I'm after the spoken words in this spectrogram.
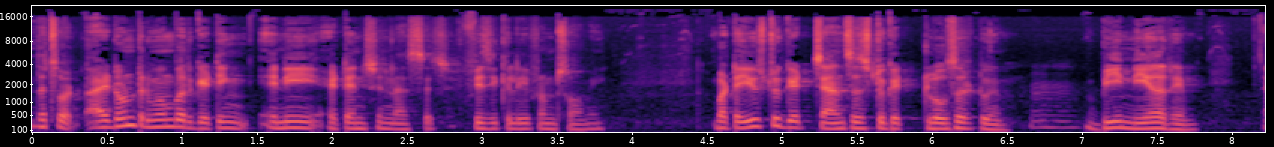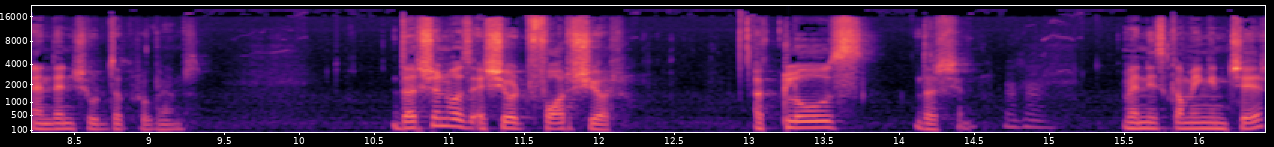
That's what. I don't remember getting any attention as such physically from Swami. But I used to get chances to get closer to him, mm-hmm. be near him, and then shoot the programs. Darshan was assured for sure. A close darshan. Mm-hmm. When he's coming in chair,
